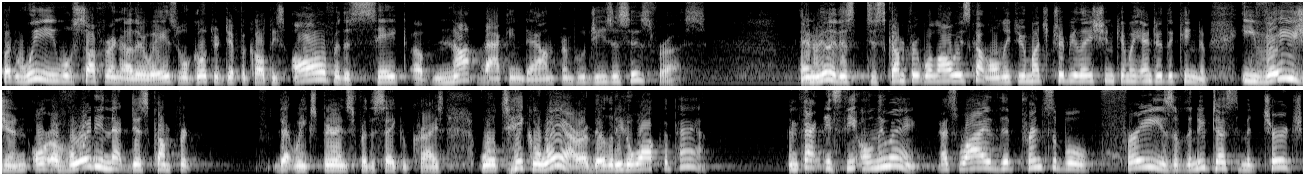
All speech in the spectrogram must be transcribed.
But we will suffer in other ways. We'll go through difficulties, all for the sake of not backing down from who Jesus is for us. And really, this discomfort will always come. Only through much tribulation can we enter the kingdom. Evasion or avoiding that discomfort that we experience for the sake of Christ will take away our ability to walk the path. In fact, it's the only way. That's why the principal phrase of the New Testament church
